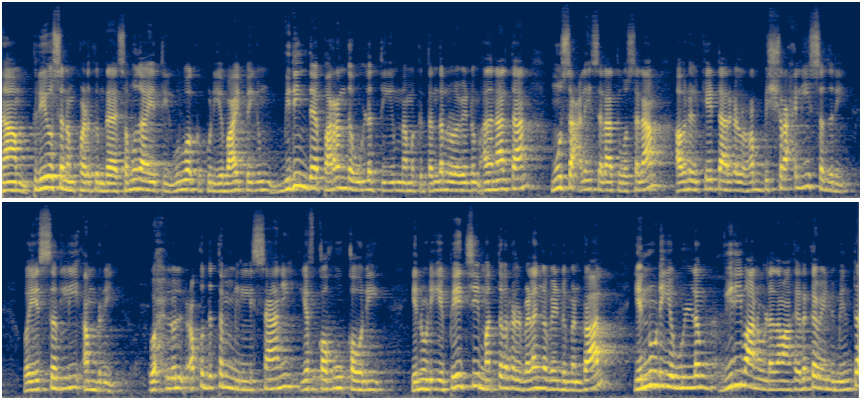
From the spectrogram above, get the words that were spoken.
நாம் பிரயோசனம் படுகின்ற சமுதாயத்தை உருவாக்கக்கூடிய வாய்ப்பையும் விரிந்த பரந்த உள்ளத்தையும் நமக்கு தந்தள்ள வேண்டும். அதனால் தான் மூசா அலை சலாத்து வசலாம் அவர்கள் கேட்டார்கள் ரப்பிஷ்ரஹலி சதுரி வயசர்லி அம்ரி வஹ்லுல் அகுதத்தம் மின் எஃப் கஹூ கௌலி. என்னுடைய பேச்சு மற்றவர்கள் விளங்க வேண்டுமென்றால் என்னுடைய உள்ளம் விரிவான உள்ளதமாக இருக்க வேண்டும் என்று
